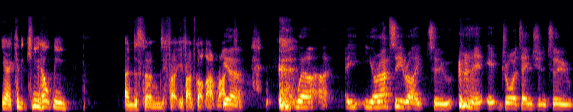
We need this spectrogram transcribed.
yeah, can, can you help me understand if, I, if I've got that right? Yeah. well, uh, you're absolutely right to it, draw attention to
